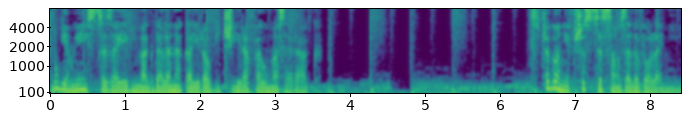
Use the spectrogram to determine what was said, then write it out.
Drugie miejsce zajęli Magdalena Kajrowicz i Rafał Maserak. Z czego nie wszyscy są zadowoleni.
